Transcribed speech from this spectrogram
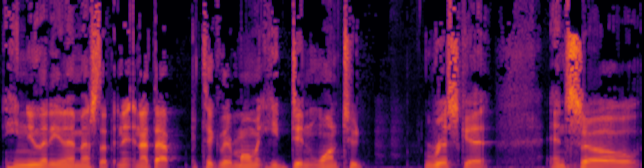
he knew that he had messed up, and, and at that particular moment, he didn't want to risk it, and so,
